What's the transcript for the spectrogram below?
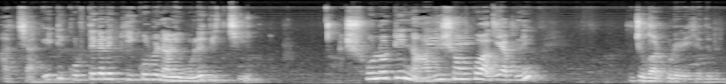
আচ্ছা এটি করতে গেলে কি করবেন আমি বলে দিচ্ছি। ষোলোটি নাভি শঙ্খ আগে আপনি জোগাড় করে রেখে দেবেন।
